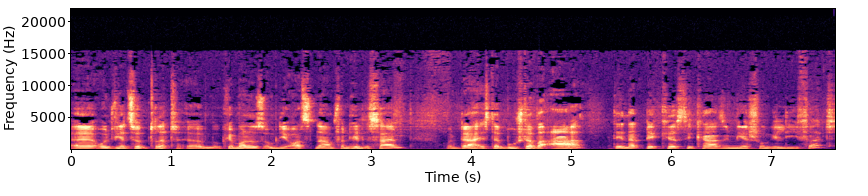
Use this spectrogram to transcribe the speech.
Äh, und wir zu dritt ähm, kümmern uns um die Ortsnamen von Hildesheim. Und da ist der Buchstabe A, den hat mir Kirstin Kasimir schon geliefert.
